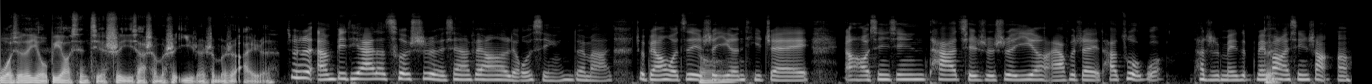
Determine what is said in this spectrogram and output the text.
我觉得有必要先解释一下什么是 E 人，什么是 I 人。就是 MBTI 的测试现在非常的流行，对吗？就比方我自己是 ENTJ，然后星星他其实是 ENFJ，他做过，他只是没没放在心上。嗯，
